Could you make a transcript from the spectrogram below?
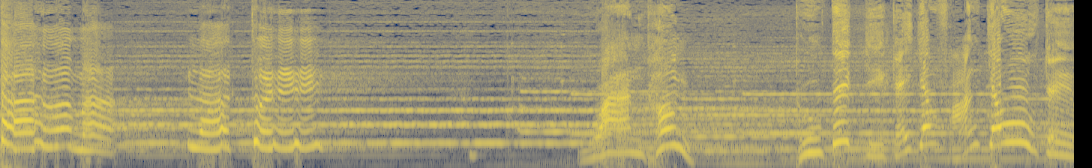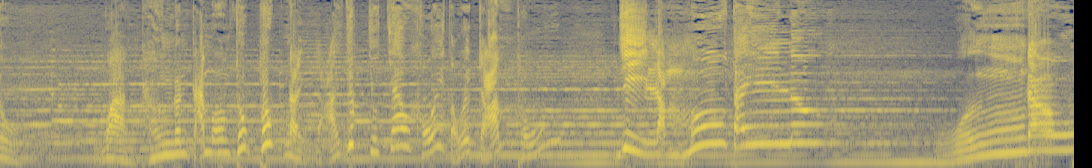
Ta hứa mà lạc thủy. Hoàng thân. Thương tiếc vì kẻ dám phản châu triều. Hoàng thân nên cảm ơn thúc thúc này đã giúp cho cháu khỏi tội trảm thủ. Vì lầm mưu Tây Lương Quận đâu?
